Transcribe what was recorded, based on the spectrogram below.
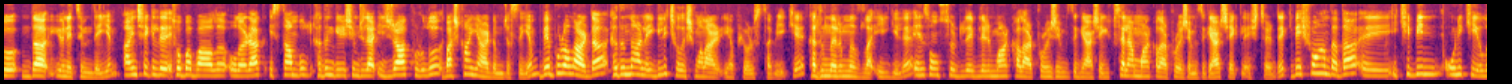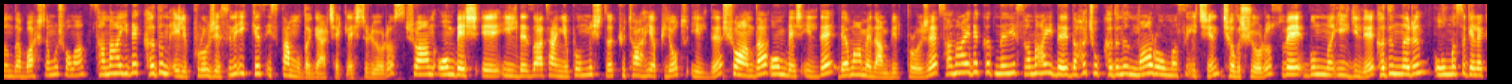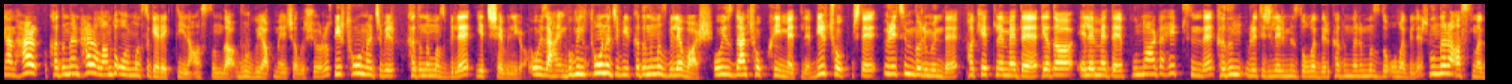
kurulunda yönetimdeyim. Aynı şekilde TOB'a bağlı olarak İstanbul Kadın Girişimciler İcra Kurulu Başkan Yardımcısıyım ve buralarda kadınlarla ilgili çalışmalar yapıyoruz tabii ki. Kadınlarımızla ilgili. En son sürdürülebilir markalar projemizi gerçek, yükselen markalar projemizi gerçekleştirdik ve şu anda da e, 2012 yılında başlamış olan Sanayide Kadın Eli projesini ilk kez İstanbul'da gerçekleştiriyoruz. Şu an 15 e, ilde zaten yapılmıştı. Kütahya pilot ildi. Şu anda 15 ilde devam eden bir proje. Sanayide kadın eli sanayide daha çok kadının var olması için çalışıyoruz ve bununla ilgili kadınların olması gereken her kadınların her alanda olması gerektiğini aslında vurgu yapmaya çalışıyoruz. Bir tornacı bir kadınımız bile yetişebiliyor. O yüzden hani bugün tornacı bir kadınımız bile var. O yüzden çok kıymetli. Birçok işte üretim bölümünde, paketlemede ya da elemede bunlarda hepsinde kadın üreticilerimiz de olabilir, kadınlarımız da olabilir. Bunları aslında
